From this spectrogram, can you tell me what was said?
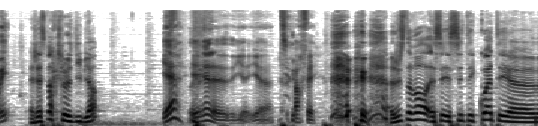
Oui. J'espère que je le dis bien. yeah, yeah, yeah, yeah, c'est parfait. Justement, c'était quoi tes, euh,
